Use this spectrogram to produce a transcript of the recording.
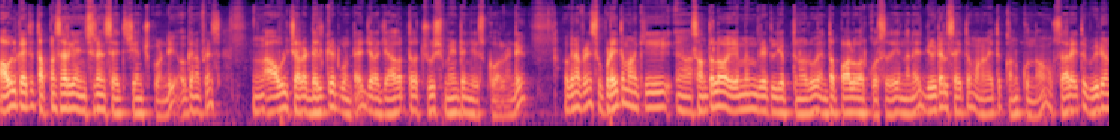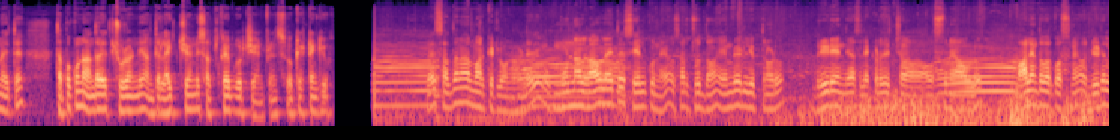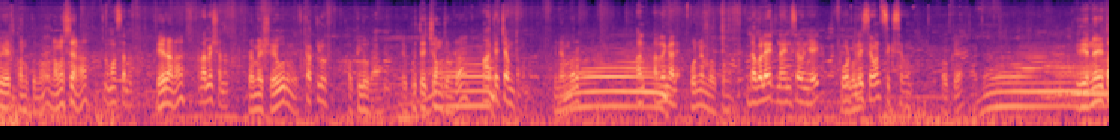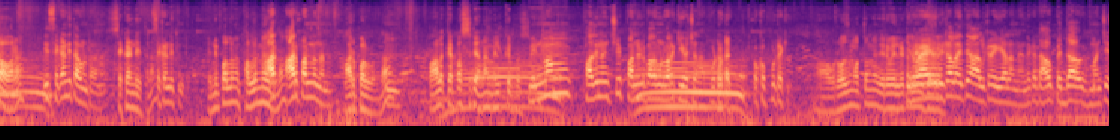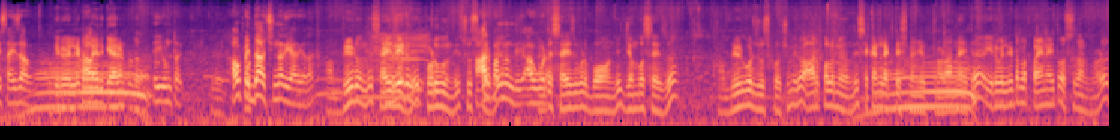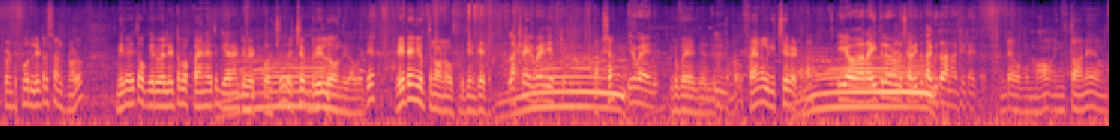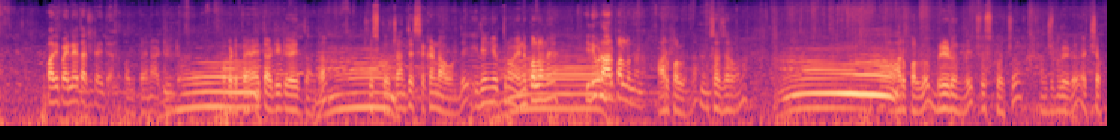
ఆవులకైతే తప్పనిసరిగా ఇన్సూరెన్స్ అయితే చేయించుకోండి. ఓకేనా ఫ్రెండ్స్? ఆవులు చాలా డెలికేట్గా ఉంటాయి. జర జాగ్రత్తగా చూసి మెయింటైన్ చేసుకోవాలండి. ఓకేనా ఫ్రెండ్స్? ఇప్పుడైతే మనకి సంతలో ఏమేమి రేట్లు చెప్తున్నారు ఎంత పాలు వరకు వస్తుంది ఏందనేది డీటెయిల్స్ అయితే మనం అయితే కనుక్కుందాం. ఒకసారి అయితే వీడియోని అయితే తప్పకుండా అందరూ అయితే చూడండి అంతే లైక్ చేయండి సబ్స్క్రైబ్ కూడా చేయండి friends. Okay thank you. Sardanagar మార్కెట్లో ఉన్నామండి. ఒక మూడు నాలుగు ఆవులు అయితే సేల్కి ఉన్నాయి ఒకసారి చూద్దాం ఏం రేట్లు చెప్తున్నాడు బ్రీడ్ ఏంది అసలు ఎక్కడ తెచ్చా వస్తున్నాయి ఆవులు పాలు ఎంత వరకు వస్తున్నాయో డీటెయిల్గా అయితే కనుక్కుందాం. నమస్తేనా? నమస్తే అన్న. పేరానా? రమేష్ అన్న. రమేష్ ఏ ఊరు మీరు? కక్లూరు. పక్కలూరా ఎప్పుడు తెచ్చి అమ్ముతుండ్రా? ఆ, తెచ్చాముతాం మీ నెంబర్? అర్థం కాలే. Phone number phone double eight nine seven eight four three seven six seven. Okay. ఇది ఎన్ని అవుతావనా ఇది సెకండ్ ఇతా ఉంటుంది అన్న. సెకండ్ ఇతనా సెకండ్ ఇత ఎన్ని పళ్ళ పళ్ళ మీద ఆరు పనులు ఉందన్న. ఆరు పళ్ళు ఉందా? పాల కెపాసిటీ అన్న మిల్క్ కెపాసిటీ మినిమం పది నుంచి పన్నెండు పదమూడు వరకు ఇవ్వచ్చు అన్న పూట ఒక పూటకి. రోజు మొత్తం మీద ఇరవై లీటర్లు ఇరవై ఐదు లీటర్లు అయితే అల్కా ఇవ్వాలన్న ఎందుకంటే ఆవు పెద్ద ఆవు, మంచి సైజ్ ఆవు. ఇరవై లీటర్లు అయితే గ్యారెంటీ ఉంటుంది. ఉంటుంది. ఆవు పెద్ద చిన్నది కాదు కదా? బ్రీడ్ ఉంది సైజ్ ఉంది పొడుగు ఉంది ఆరు పనులు ఉంది కూడా. సైజ్ కూడా బాగుంది జంబో సైజు బ్రీడ్ కూడా చూసుకోవచ్చు మీరు. ఆరు పళ్ళ మీద ఉంది సెకండ్ లెక్టేషన్ అని చెప్తున్నాడు అన్న అయితే. ఇరవై లీటర్ల పైన అయితే వస్తుంది అంటున్నాడు. ట్వంటీ ఫోర్ లీటర్స్ అంటున్నాడు. మీరైతే ఒక ఇరవై లీటర్ల పైన అయితే గ్యారంటీ పెట్టుకోవచ్చు. హెచ్ఎఫ్ బ్రీడ్లో ఉంది కాబట్టి. రేట్ ఏం చెప్తున్నావు ఇప్పుడు దీనికైతే? లక్ష ఇరవై ఐదు చెప్తున్నాను లక్ష? ఇరవై ఐదు. ఇరవై ఐదు వేలు చెప్తున్నావు. ఫైనల్గా ఇచ్చే రేటా ఇక రైతులు వచ్చి అడిగితే తగ్గుతా అంటే ఒక మా ఇంత అనే పది పైన అయితే అటు ఇటు అన్న. పది పైన అటు ఇటు. ఒకటి పైన అయితే అటు ఇటు అవుతుంట చూసుకోవచ్చు. అంతే సెకండ్ హాఫ్ ఉంది. ఇదేం చెప్తున్నావు? ఎన్ని పళ్ళు ఉన్నాయి? ఇది కూడా ఆరు పళ్ళు ఉందన్న. ఆరు పళ్ళు ఉందా? ఒకసారి జరగనా? ఆరు పళ్ళు. బ్రీడ్ ఉంది. చూసుకోవచ్చు. మంచి బ్రీడ్. హెచ్ఎఫ్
